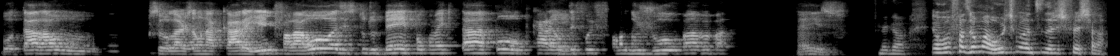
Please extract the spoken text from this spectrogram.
botar lá o, o celularzão na cara e ele falar, ô, Aziz, tudo bem? Pô, como é que tá? Pô, o cara ontem foi fora do jogo, pá, pá, pá. É isso. Legal. Eu vou fazer uma última antes da gente fechar,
